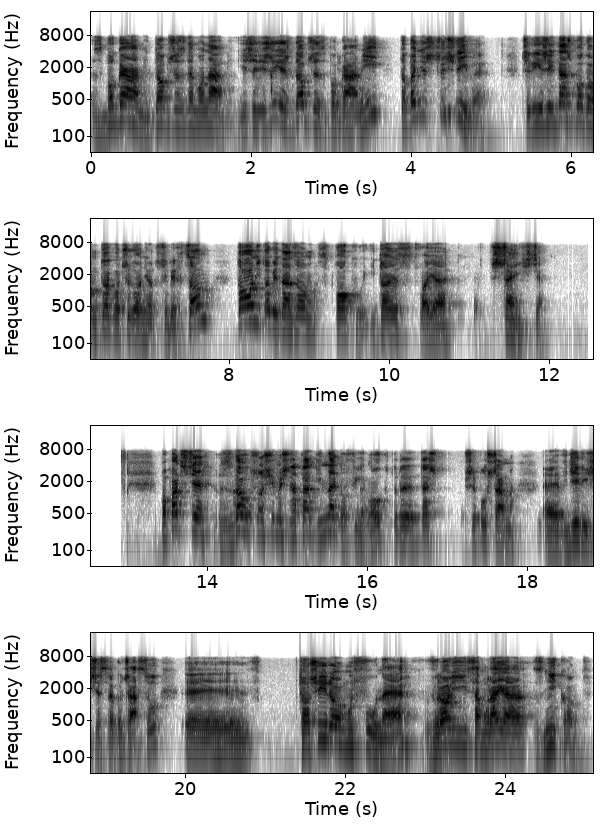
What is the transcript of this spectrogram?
z bogami, dobrze z demonami. Jeżeli żyjesz dobrze z bogami, to będziesz szczęśliwy. Czyli jeżeli dasz Bogom tego, czego oni od ciebie chcą, to oni tobie dadzą spokój i to jest twoje szczęście. Popatrzcie, znowu przenosimy się na plan innego filmu, który też przypuszczam e, widzieliście swego czasu. E, Toshiro Mifune w roli samuraja znikąd,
